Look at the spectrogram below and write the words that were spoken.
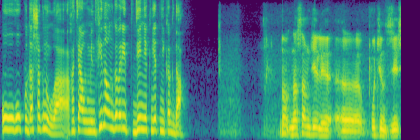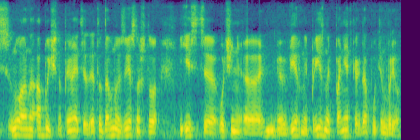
ого-го, куда шагнула. Хотя у Минфина, он говорит, денег нет нет никогда? Ну, на самом деле, э, Путин здесь, ну, она обычно, понимаете, это давно известно, что есть э, очень э, верный признак понять, когда Путин врет.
